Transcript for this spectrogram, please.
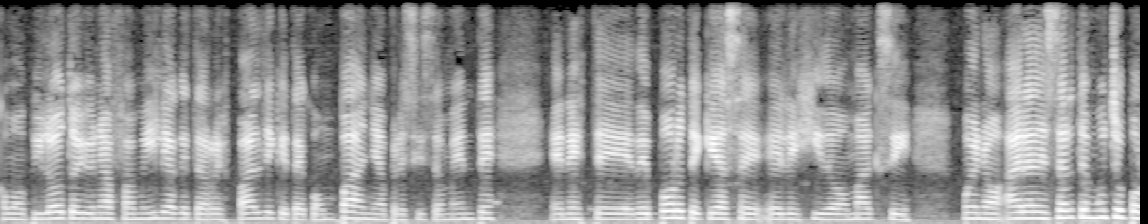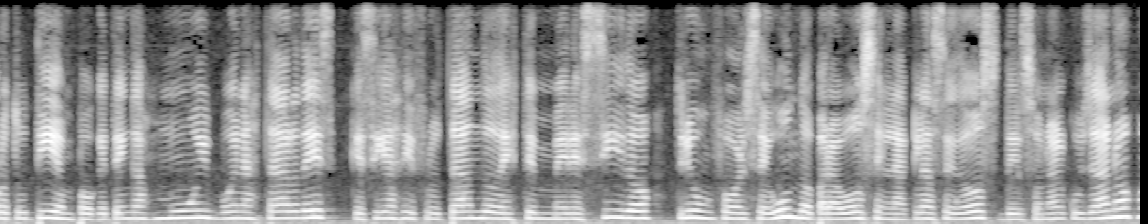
como piloto y una familia que te respalde y que te acompaña precisamente en este deporte que has elegido, Maxi. Bueno, agradecerte mucho por tu tiempo, que tengas muy buenas tardes, que sigas disfrutando de este merecido triunfo, el segundo para vos en la clase 2 del Zonal Cuyano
